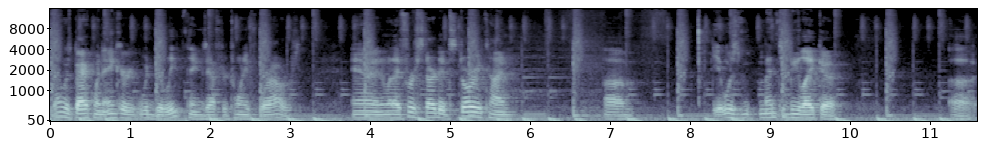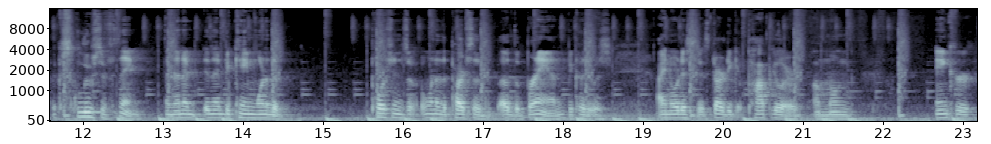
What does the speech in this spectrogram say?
that was back when Anchor would delete things after 24 hours. And when I first started Storytime, um, it was meant to be like a uh, exclusive thing, and then it, and then became one of the portions of one of the parts of, of the brand because it was. I noticed it started to get popular among Anchor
